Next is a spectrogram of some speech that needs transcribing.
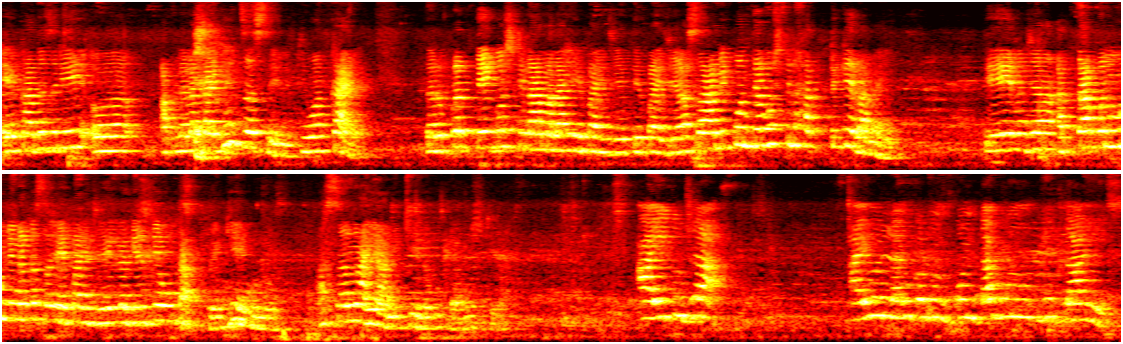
एखादं जरी आपल्याला काय घ्यायचं असेल किंवा काय तर प्रत्येक गोष्टीला आम्हाला हे पाहिजे ते पाहिजे. असं आम्ही कोणत्या गोष्टीला हट्ट केला नाही. ते म्हणजे आता आपण मुलींना कसं हे पाहिजे लगेच देऊन टाकतोय घे म्हणून असं नाही आम्ही केलं कुठल्या गोष्टीला. आई तुझ्या आई वडिलांकडून कोणता गुण घेतला आहेस?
